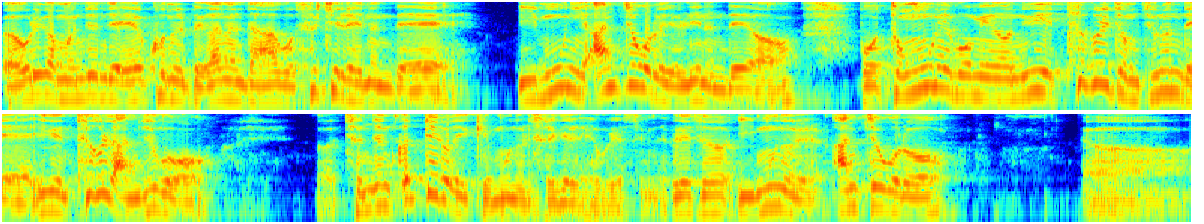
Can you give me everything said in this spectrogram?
어, 우리가 먼저 이제 에어컨을 배관을 다 하고 설치를 했는데 이 문이 안쪽으로 열리는데요. 보통 문에 보면 위에 턱을 좀 주는데 이게 턱을 안 주고 어, 전전 끝대로 이렇게 문을 설계를 해버렸습니다. 그래서 이 문을 안쪽으로 어,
